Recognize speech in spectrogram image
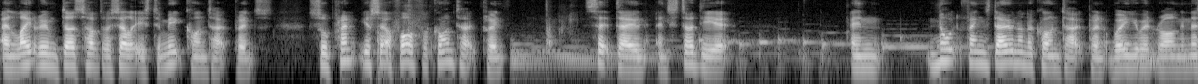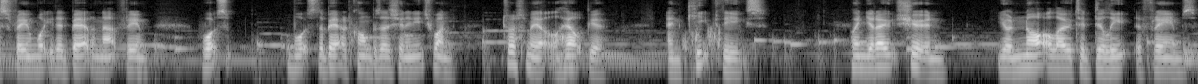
And Lightroom does have the facilities to make contact prints. So print yourself off a contact print, sit down and study it and note things down on a contact print, where you went wrong in this frame, what you did better in that frame, what's what's the better composition in each one. Trust me, it'll help you. And keep these. When you're out shooting, you're not allowed to delete the frames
